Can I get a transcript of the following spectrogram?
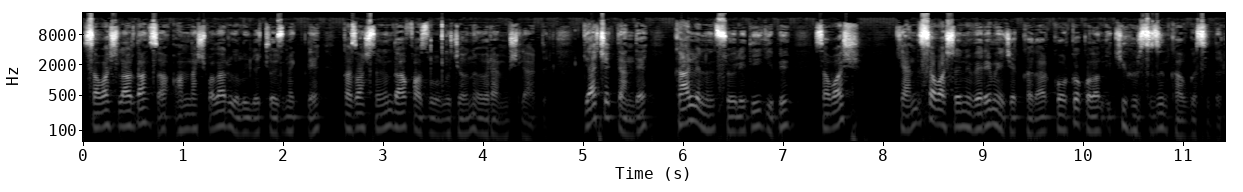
savaşlardansa anlaşmalar yoluyla çözmekle kazançlarının daha fazla olacağını öğrenmişlerdir. Gerçekten de Carla'nın söylediği gibi savaş kendi savaşlarını veremeyecek kadar korkak olan iki hırsızın kavgasıdır.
